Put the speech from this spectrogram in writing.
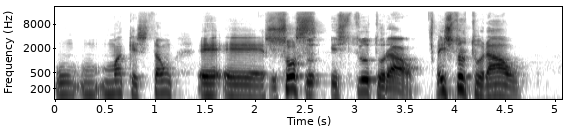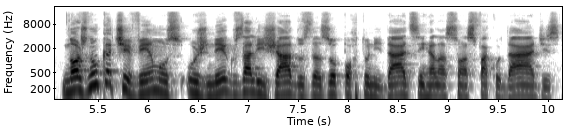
um, uma questão é, é, Estru estrutural. Estrutural Nós nunca tivemos os negros alijados das oportunidades em relação às faculdades,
